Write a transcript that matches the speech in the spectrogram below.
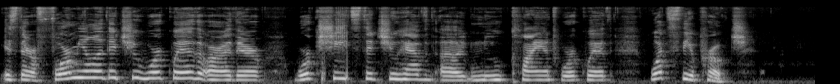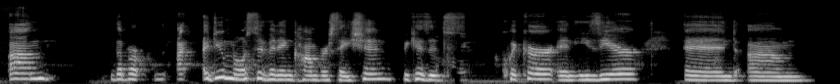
is there a formula that you work with or are there worksheets that you have a new client work with? What's the approach? Um the I, I do most of it in conversation because it's quicker and easier and um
